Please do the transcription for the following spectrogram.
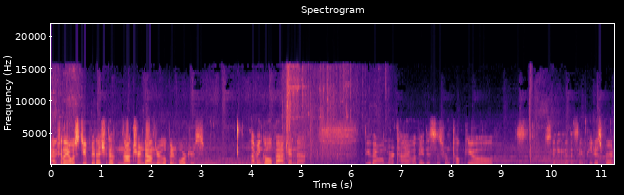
Actually, I was stupid. I should have not turned down their open borders. Let me go back and uh, do that one more time. Okay, this is from Tokyo. Sending that to St. Petersburg.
